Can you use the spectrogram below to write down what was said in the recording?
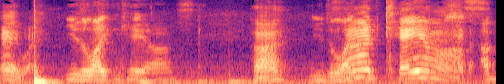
Anyway, you delight in chaos. huh? You It's delight. not chaos. I'm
